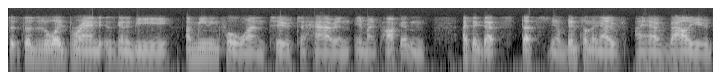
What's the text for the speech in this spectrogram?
the, the Deloitte brand is going to be a meaningful one to to have in in my pocket, and I think that's that's you know been something I've I have valued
